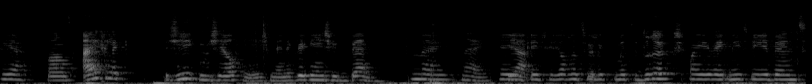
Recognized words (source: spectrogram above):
ja, Want eigenlijk zie ik mezelf niet eens meer. En ik weet niet eens wie ik ben. nee. Nee. Ja, je Ja. kent jezelf natuurlijk met de drugs, maar je weet niet wie je bent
